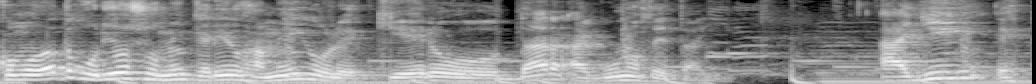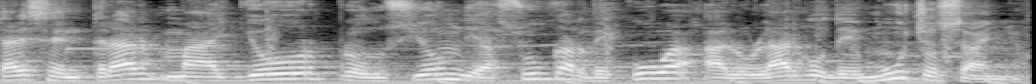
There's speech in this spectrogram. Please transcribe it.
Como dato curioso, mis queridos amigos, les quiero dar algunos detalles. Allí está el central mayor producción de azúcar de Cuba a lo largo de muchos años.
